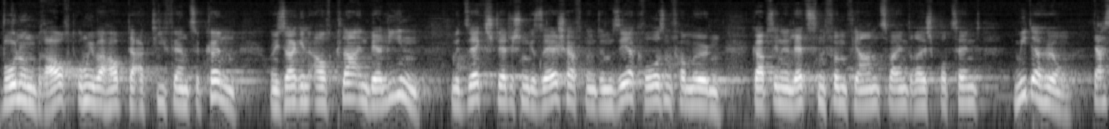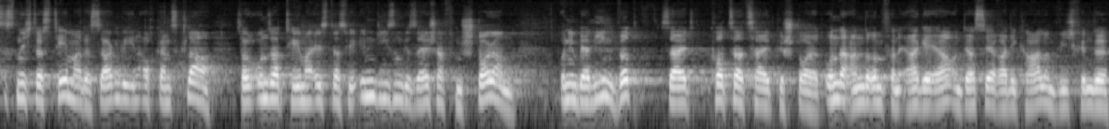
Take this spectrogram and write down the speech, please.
Wohnungen braucht, um überhaupt da aktiv werden zu können. Und ich sage Ihnen auch klar, in Berlin mit sechs städtischen Gesellschaften und einem sehr großen Vermögen gab es in den letzten fünf Jahren 32 Prozent Mieterhöhung. Das ist nicht das Thema, das sagen wir Ihnen auch ganz klar, sondern unser Thema ist, dass wir in diesen Gesellschaften steuern. Und in Berlin wird seit kurzer Zeit gesteuert, unter anderem von RGR und das sehr radikal und wie ich finde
